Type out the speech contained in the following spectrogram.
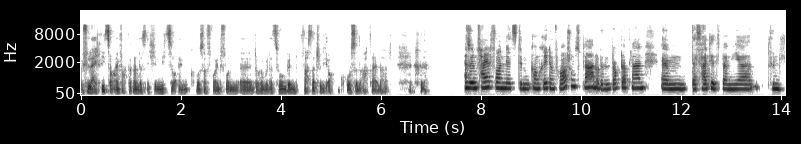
vielleicht liegt es auch einfach daran, dass ich nicht so ein großer Freund von äh, Dokumentation bin, was natürlich auch große Nachteile hat. Also im Fall von jetzt dem konkreten Forschungsplan oder dem Doktorplan, ähm, das hat jetzt bei mir fünf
